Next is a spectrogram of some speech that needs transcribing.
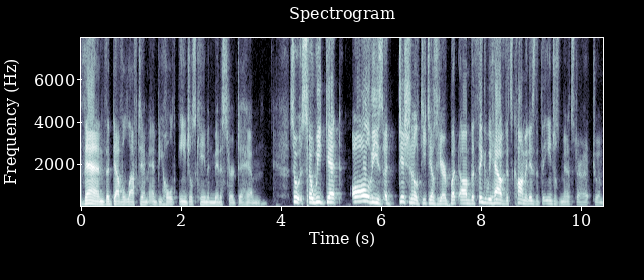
then the devil left him, and behold, angels came and ministered to him. So, so we get all these additional details here, but um, the thing that we have that's common is that the angels minister to him.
